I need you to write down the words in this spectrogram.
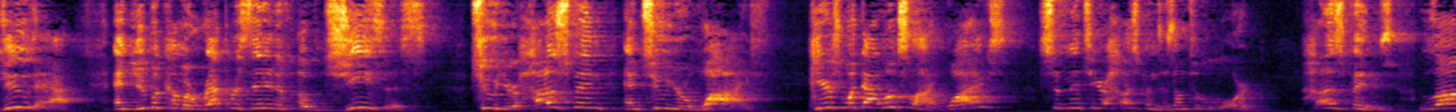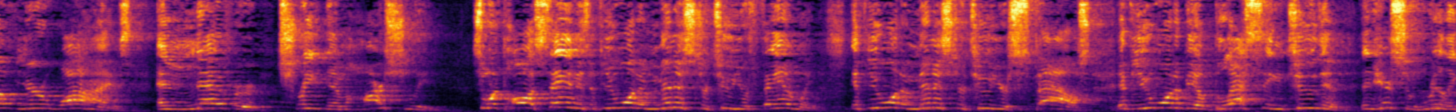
do that, and you become a representative of Jesus to your husband and to your wife, here's what that looks like. Wives, submit to your husbands as unto the Lord. Husbands, love your wives and never treat them harshly. So, what Paul is saying is if you want to minister to your family, if you want to minister to your spouse, if you want to be a blessing to them, then here's some really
